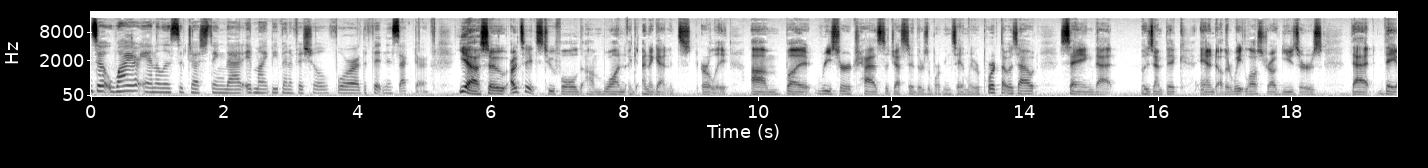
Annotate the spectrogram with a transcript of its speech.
So why are analysts suggesting that it might be beneficial for the fitness sector? Yeah so i would say it's twofold. Um, one and again it's early um, but research has suggested there's a Morgan Stanley report that was out saying that Ozempic and other weight loss drug users that they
